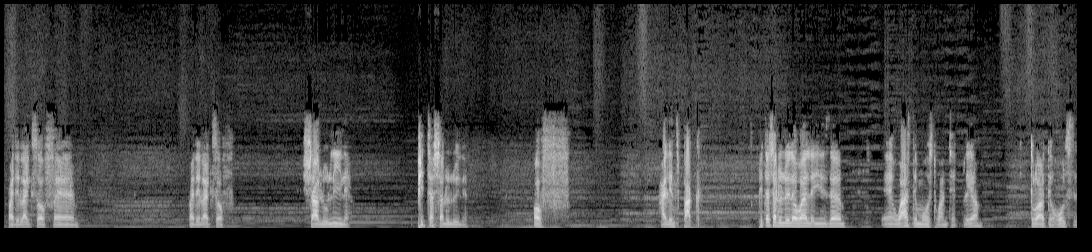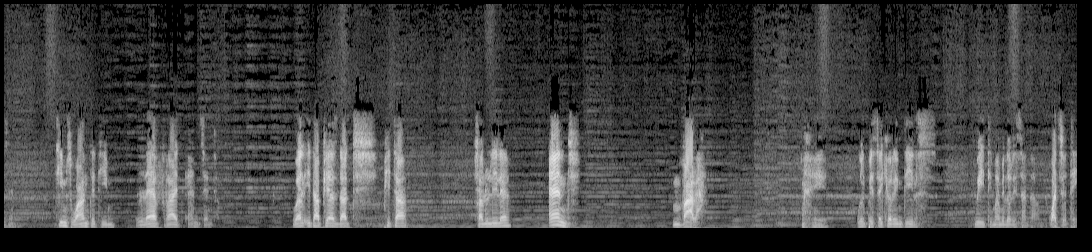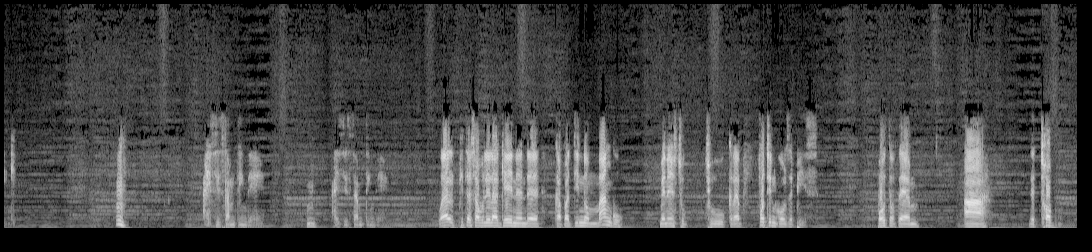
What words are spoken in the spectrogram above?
by the likes of uh, by the likes of Shalulile Peter Shalulile of Highlands Park Peter Shalulile well is uh, uh, was the most wanted player throughout the whole season teams wanted him left right and center well, it appears that Peter Shalulile and Mvala will be securing deals with Mamelodi Sundown. What's your take? Hmm. I see something there. Hmm. I see something there. Well, Peter Shalulile again and uh, Gabadinho Mhango managed to to grab 14 goals apiece. Both of them are the top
